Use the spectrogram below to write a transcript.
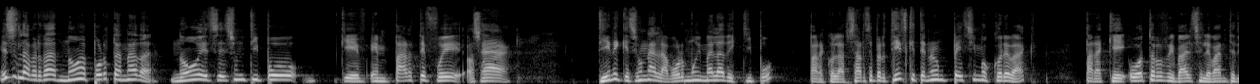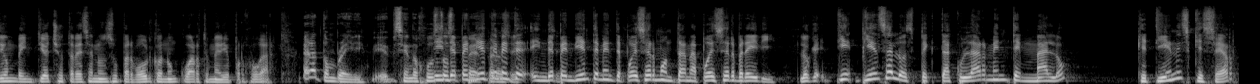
Esa es la verdad, no aporta nada. No es, es un tipo que en parte fue, o sea, tiene que ser una labor muy mala de equipo para colapsarse, pero tienes que tener un pésimo coreback para que otro rival se levante de un 28-3 en un Super Bowl con un cuarto y medio por jugar. Era Tom Brady, eh, siendo justo. Independientemente, independientemente puede ser Montana, puede ser Brady. Lo que, piensa lo espectacularmente malo que tienes que ser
